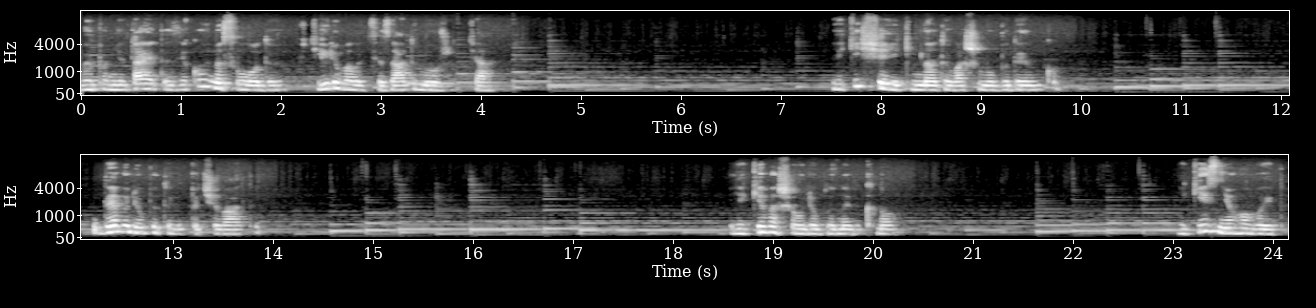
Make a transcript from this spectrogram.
Ви пам'ятаєте, з якою насолодою втілювали ці задуми у життя? Які ще є кімнати у вашому будинку? Де ви любите відпочивати? Яке ваше улюблене вікно? Який з нього вид?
